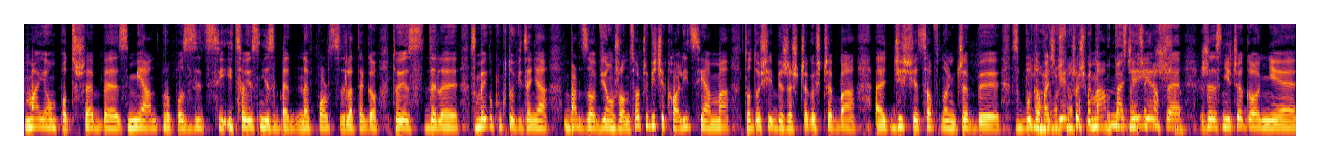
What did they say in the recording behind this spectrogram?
mają potrzebę zmian, propozycji i co jest niezbędne w Polsce. Dlatego to jest z mojego punktu widzenia bardzo wiążące. Oczywiście koalicja ma to do siebie, że z czegoś trzeba e, gdzieś się cofnąć, żeby zbudować No, większość. pytam, Mam nadzieję, że że z niczego nie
